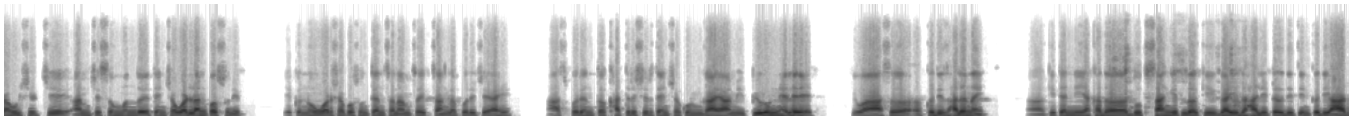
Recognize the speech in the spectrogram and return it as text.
राहुल शेठचे आमचे संबंध त्यांच्या वडिलांपासून आहेत. एक नऊ वर्षापासून त्यांचा नामचा एक चांगला परिचय आहे. आजपर्यंत खात्रीशीर त्यांच्याकडून गाया आम्ही पिळून नेलेल्या आहेत. किंवा असं कधी झालं नाही की त्यांनी एखादं दूध सांगितलं की गाई दहा लिटर देतील कधी आठ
